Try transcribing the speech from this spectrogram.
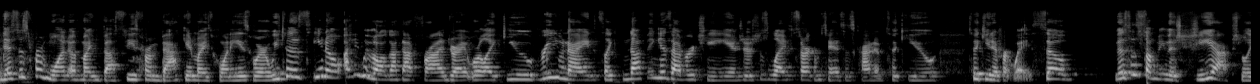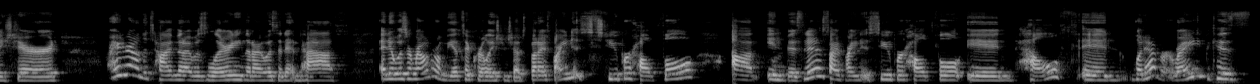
This is from one of my besties from back in my 20s where we just, you know, I think we've all got that friend, right? Where like you reunite, it's like nothing has ever changed. It's just life circumstances kind of took you took you different ways. So, this is something that she actually shared right around the time that I was learning that I was an empath. And it was around romantic relationships, but I find it super helpful um, in business. I find it super helpful in health, in whatever, right? Because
